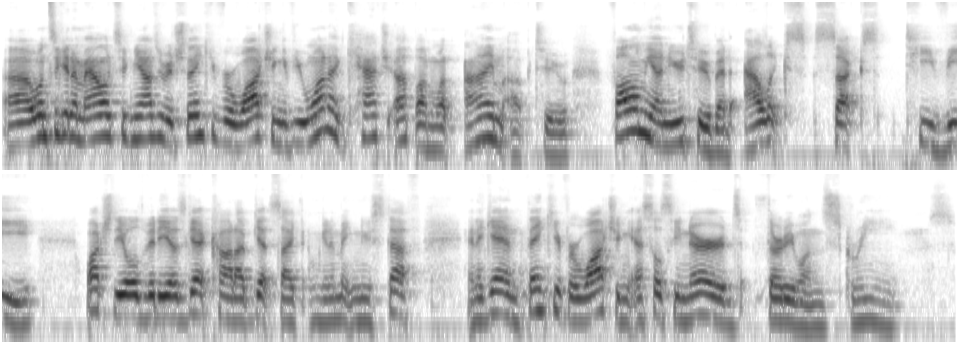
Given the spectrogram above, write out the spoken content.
Uh, once again, I'm Aleks Ignjatovic. Thank you for watching. If you want to catch up on what I'm up to, follow me on YouTube at AleksSuks TV. Watch the old videos, get caught up, get psyched. I'm going to make new stuff. And again, thank you for watching SLC Nerds 31 Screams.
